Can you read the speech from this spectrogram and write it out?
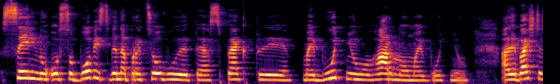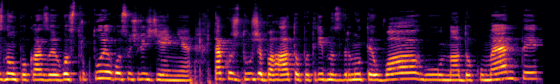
сильну особовість ви напрацьовуєте аспекти майбутнього, гарного майбутнього. Але бачите, знову показує його структури, його сучреждення. Також дуже багато потрібно звернути увагу на документи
